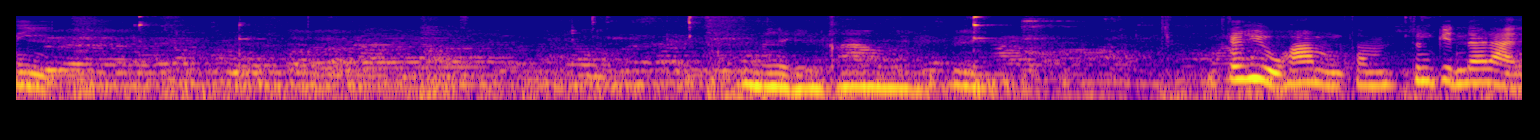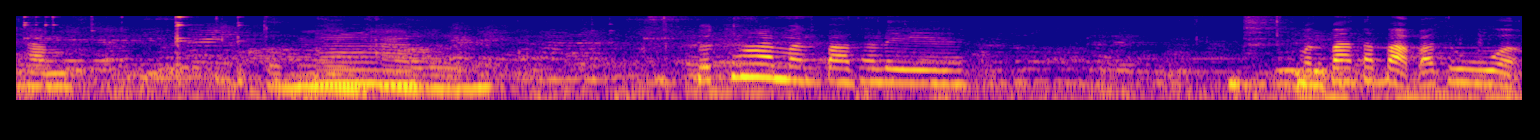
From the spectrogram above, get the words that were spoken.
นี่ไม่ได้กินข้าวเลยพี่ก็หิวข้าวเหมือนกันซึ่งกินได้หลายคก็ไม่ได้กินข้าวเลยนะำรสชาติมันปลาทะเล เหมือนปลาตะบะปลาทูอะ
